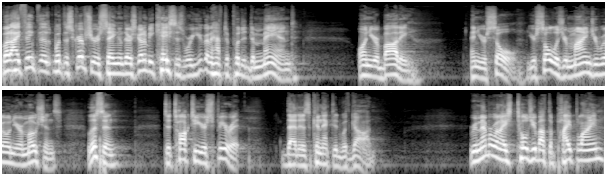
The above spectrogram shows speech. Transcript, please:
But I think that what the scripture is saying, there's going to be cases where you're going to have to put a demand on your body and your soul. Your soul is your mind, your will, and your emotions. Listen, to talk to your spirit that is connected with God. Remember when I told you about the pipeline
